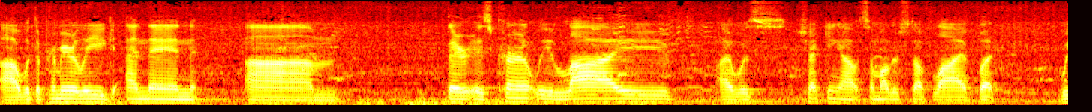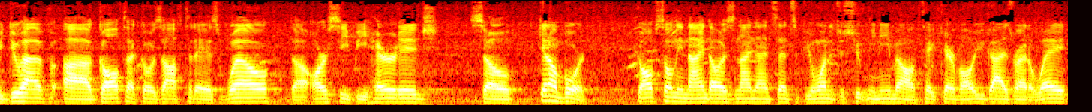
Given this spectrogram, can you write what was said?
uh, with the Premier League. And then um, there is currently live. I was checking out some other stuff live, but we do have uh, golf that goes off today as well, the RCB Heritage. So get on board. Golf's only $9.99. If you want to just shoot me an email, I'll take care of all you guys right away.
